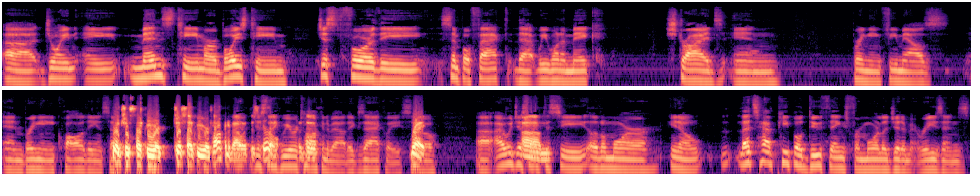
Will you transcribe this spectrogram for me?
uh, join a men's team or a boys team just for the simple fact that we want to make strides in bringing females and bringing equality and stuff Well, just like we were, just like we were talking about with this just girl. like we were With the- talking about exactly so Right. uh, i would just like Um, to see a little more you know let's have people do things for more legitimate reasons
